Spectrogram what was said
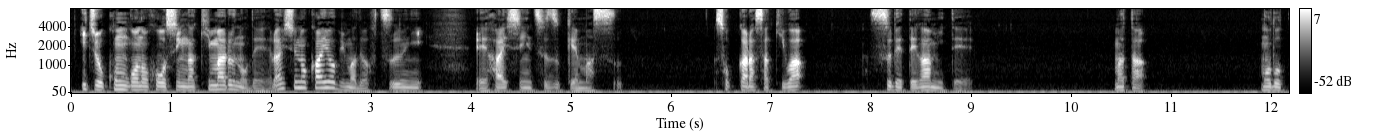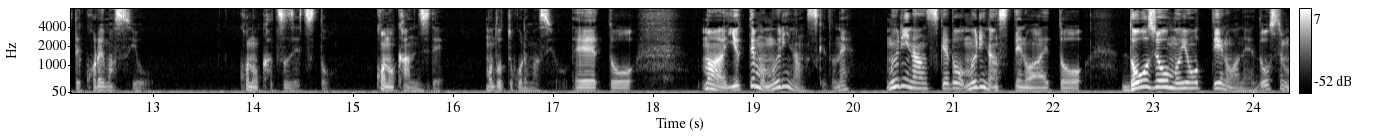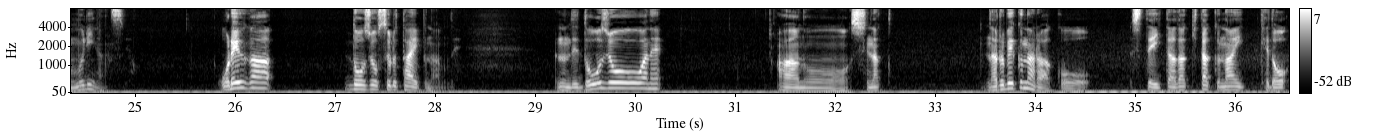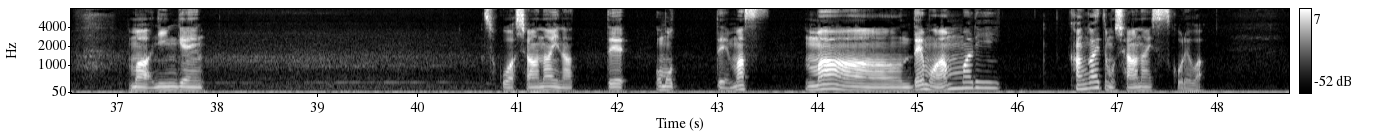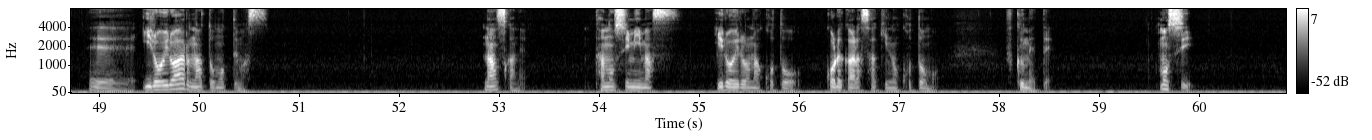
一応今後の方針が決まるので、来週の火曜日までは普通に、え、配信続けます。そっから先は、すべてが未定。また、戻ってこれますよ。この滑舌と、この感じで、戻ってこれますよ。えっ、ー、と、まあ言っても無理なんですけどね。無理なんですけど、無理なんすっていうのは、えっと、同情無用っていうのはね、どうしても無理なんですよ。俺が同情するタイプなので。なんで、同情はね、あのー、しなく、なるべくなら、こう、していただきたくないけど、まあ人間、そこはしゃあないなって思ってます。まあ、でもあんまり考えてもしゃあないっす、これは。えー、いろいろあるなと思ってます。なんすかね。楽しみます。いろいろなことを、これから先のことも含めて。もし、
